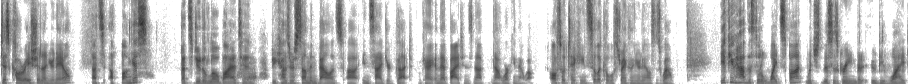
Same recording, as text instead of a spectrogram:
discoloration on your nail. That's a fungus. That's due to low biotin because there's some imbalance uh, inside your gut, okay, and that biotin is not, not working that well. Also, taking silica will strengthen your nails as well. If you have this little white spot, which this is green, but it would be white,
